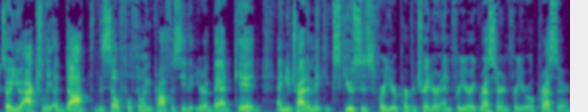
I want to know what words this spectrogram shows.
So you actually adopt the self fulfilling prophecy that you're a bad kid and you try to make excuses for your perpetrator and for your aggressor and for your oppressor.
